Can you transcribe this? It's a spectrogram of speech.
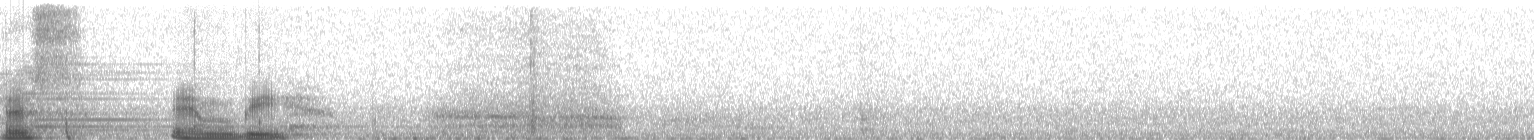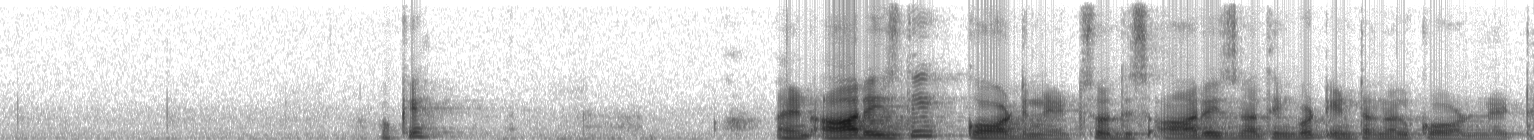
plus m Okay. And r is the coordinate. So, this r is nothing but internal coordinate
